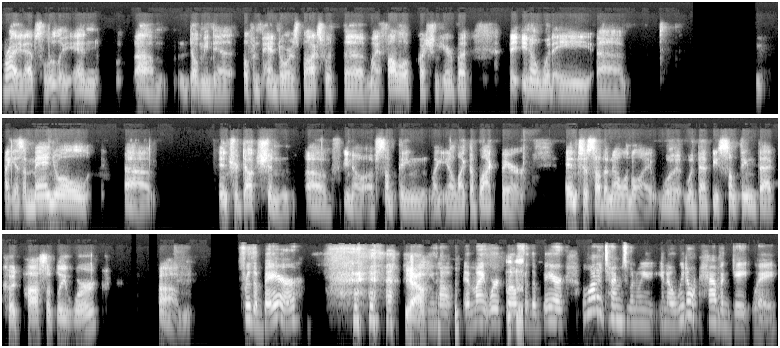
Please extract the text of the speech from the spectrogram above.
Right, absolutely, and um, don't mean to open Pandora's box with the, my follow up question here, but you know, would a uh, I guess a manual uh, introduction of you know of something like you know like the black bear into southern illinois would would that be something that could possibly work? Um for the bear. Yeah. You know it might work well for the bear. A lot of times when we you know we don't have a gateway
